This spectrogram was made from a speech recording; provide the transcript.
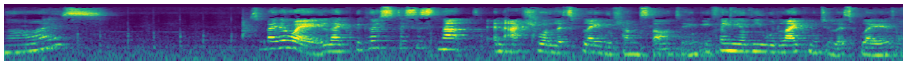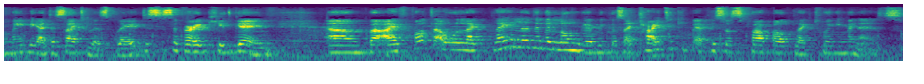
nice. So by the way, like because this is not an actual let's play which I'm starting, if any of you would like me to let's play it, or maybe I decide to let's play it, this is a very cute game. Um, but I thought I would like play a little bit longer because I try to keep episodes for about like 20 minutes.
